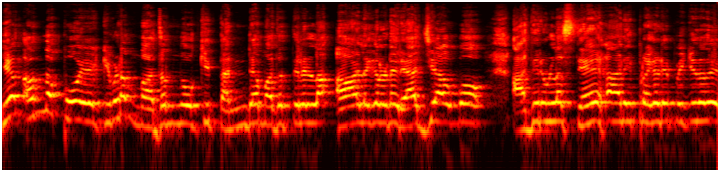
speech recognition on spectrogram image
അന്ന് അന്നപ്പോയേക്ക് ഇവിടെ മതം നോക്കി തന്റെ മതത്തിലുള്ള ആളുകളുടെ രാജ്യമാകുമ്പോ അതിനുള്ള സ്നേഹാണ് ഈ പ്രകടിപ്പിക്കുന്നത്.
